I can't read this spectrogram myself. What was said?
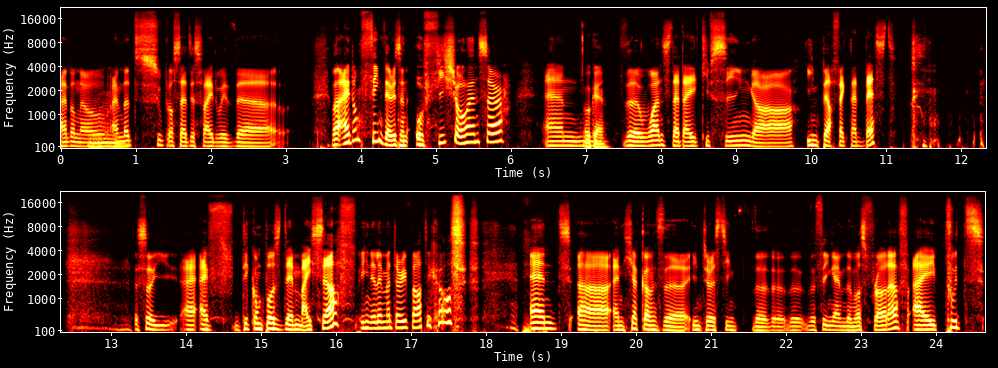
I don't know. I'm Mm. not super satisfied with the. Well, I don't think there is an official answer. And Okay. the ones that I keep seeing are imperfect at best. so y- I, have decomposed them myself in elementary particles. and uh, and here comes the interesting the, the, the, the thing I'm the most proud of. I put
